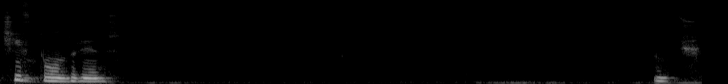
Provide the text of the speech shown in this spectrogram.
çift dolduruyoruz. Üç,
